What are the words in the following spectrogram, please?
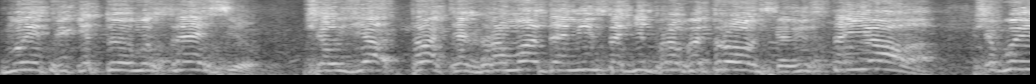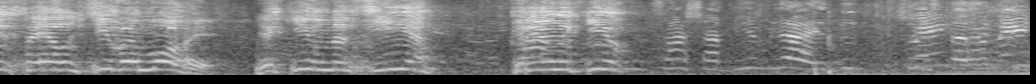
ми пікетуємо сесію, що я, так як громада міста Дніпропетровська відстояла, щоб ми відстояли ці вимоги, які в нас є, керівників Саша объявляет, тут с той стороны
